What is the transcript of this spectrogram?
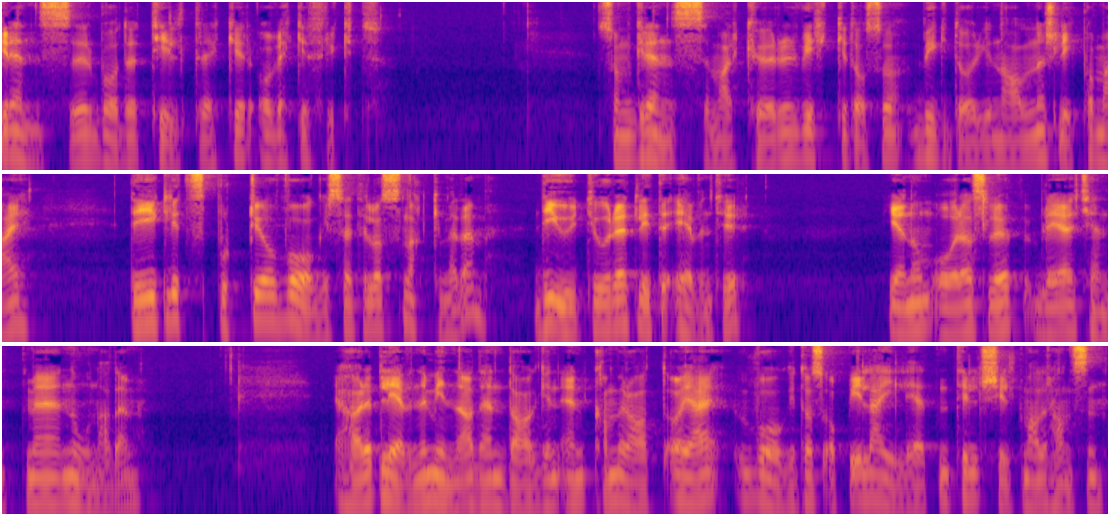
Grenser både tiltrekker og vekker frykt. Som grensemarkører virket også bygdeoriginalene slik på meg. Det gikk litt sport i å våge seg til å snakke med dem. De utgjorde et lite eventyr. Gjennom åras løp ble jeg kjent med noen av dem. Jeg har et levende minne av den dagen en kamerat og jeg våget oss opp i leiligheten til skiltmaler Hansen.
